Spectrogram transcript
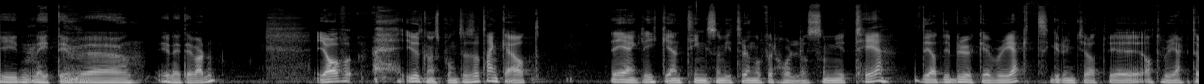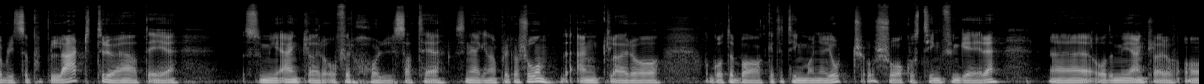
i native-verden? Native ja, i utgangspunktet så tenker jeg at det er egentlig ikke en ting som vi trenger å forholde oss så mye til. Det at vi bruker React, grunnen til at, vi, at React har blitt så populært, tror jeg at det er så mye enklere å forholde seg til sin egen applikasjon. Det er enklere å, å gå tilbake til ting man har gjort, og se hvordan ting fungerer. Eh, og det er mye enklere å,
